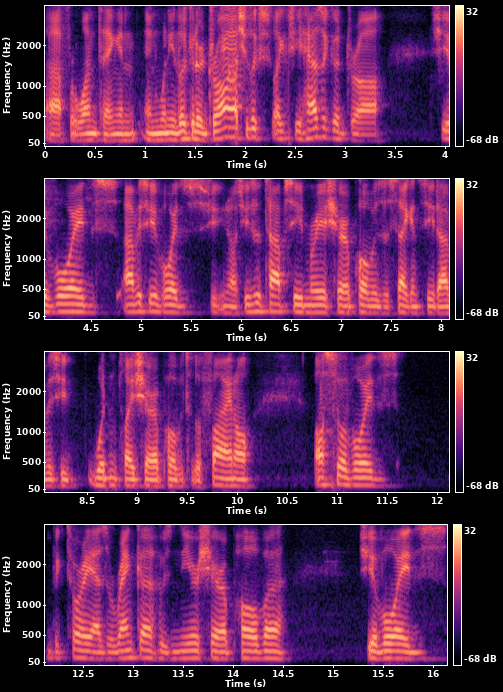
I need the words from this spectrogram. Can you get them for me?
uh, for one thing. And and when you look at her draw, she looks like she has a good draw. She avoids obviously avoids she, you know she's a top seed. Maria Sharapova is a second seed. Obviously wouldn't play Sharapova to the final. Also avoids Victoria Azarenka, who's near Sharapova. She avoids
